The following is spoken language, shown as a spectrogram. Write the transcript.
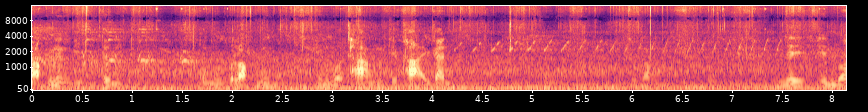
ล็อกหนึ่งอีกตัวนี้ตัวนี้บล็อกหนึ่งมันบ่ทางมันจะคล้ายกันนี่เห็นบ่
